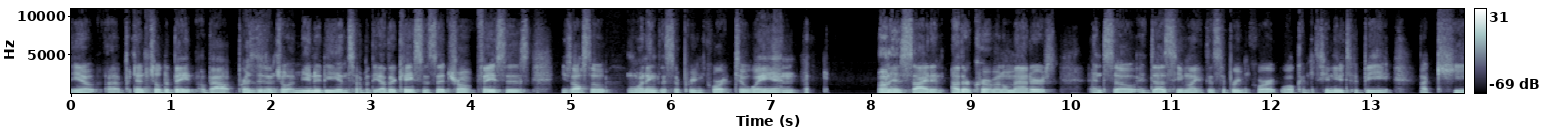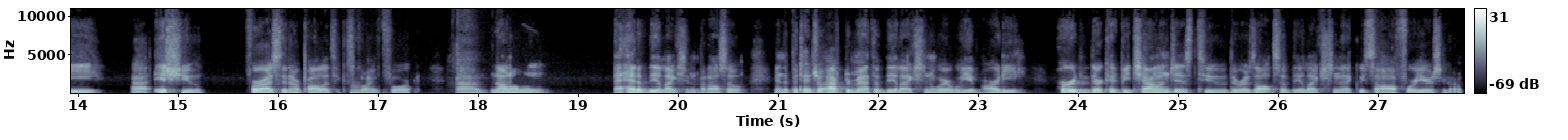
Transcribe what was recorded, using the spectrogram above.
you know, a potential debate about presidential immunity and some of the other cases that Trump faces. He's also wanting the Supreme Court to weigh in on his side in other criminal matters. And so it does seem like the Supreme Court will continue to be a key uh, issue for us in our politics mm-hmm. going forward, uh, not only ahead of the election, but also in the potential aftermath of the election, where we have already heard there could be challenges to the results of the election like we saw four years ago.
